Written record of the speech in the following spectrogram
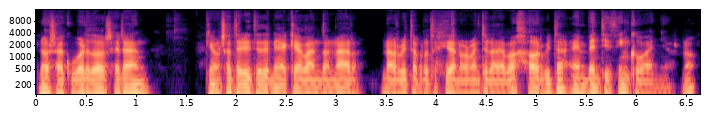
los acuerdos eran que un satélite tenía que abandonar la órbita protegida, normalmente la de baja órbita, en 25 años, ¿no?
